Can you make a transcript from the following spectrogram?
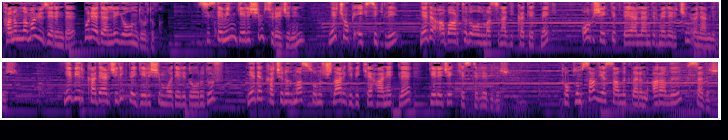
Tanımlama üzerinde bu nedenle yoğun durduk. Sistemin gelişim sürecinin ne çok eksikli ne de abartılı olmasına dikkat etmek objektif değerlendirmeler için önemlidir. Ne bir kadercilikle gelişim modeli doğrudur ne de kaçınılmaz sonuçlar gibi kehanetle gelecek kestirilebilir. Toplumsal yasallıkların aralığı kısadır.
